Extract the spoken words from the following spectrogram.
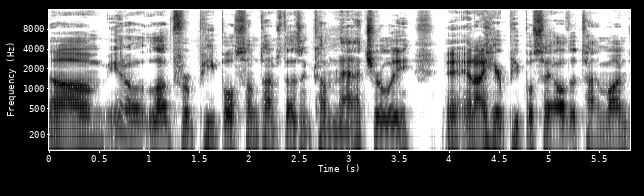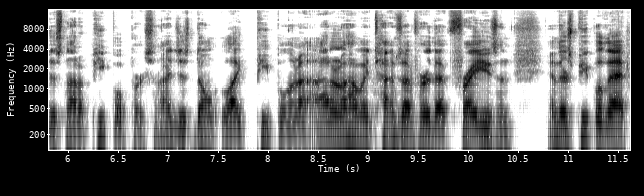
Um, you know, love for people sometimes doesn't come naturally. And, I hear people say all the time, well, I'm just not a people person. I just don't like people. And I, don't know how many times I've heard that phrase. And, and there's people that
